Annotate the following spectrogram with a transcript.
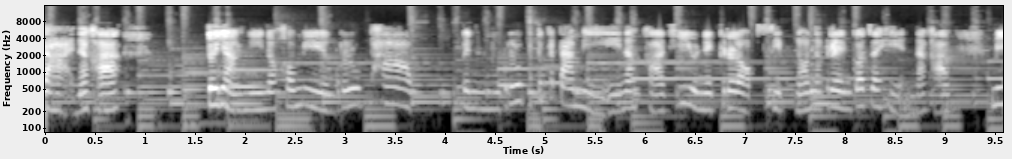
จายนะคะ ตัวอย่างนี้เนาะเขามีรูปภาพเป็นรูปตุ๊กตาหมีนะคะ ที่อยู่ในกรอบ 10เนาะนักเรียนก็จะเห็นนะคะ มี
